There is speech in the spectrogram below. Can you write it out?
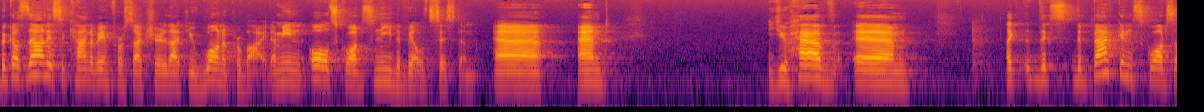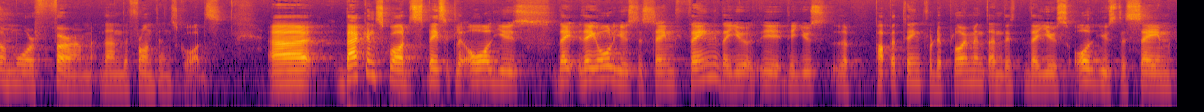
because that is the kind of infrastructure that you want to provide. I mean, all squads need a build system. Uh, and you have, um, like, the, the backend squads are more firm than the front-end squads. Uh, backend squads basically all use, they, they all use the same thing. They, use they use the Puppet thing for deployment and they, they use, all use the same,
